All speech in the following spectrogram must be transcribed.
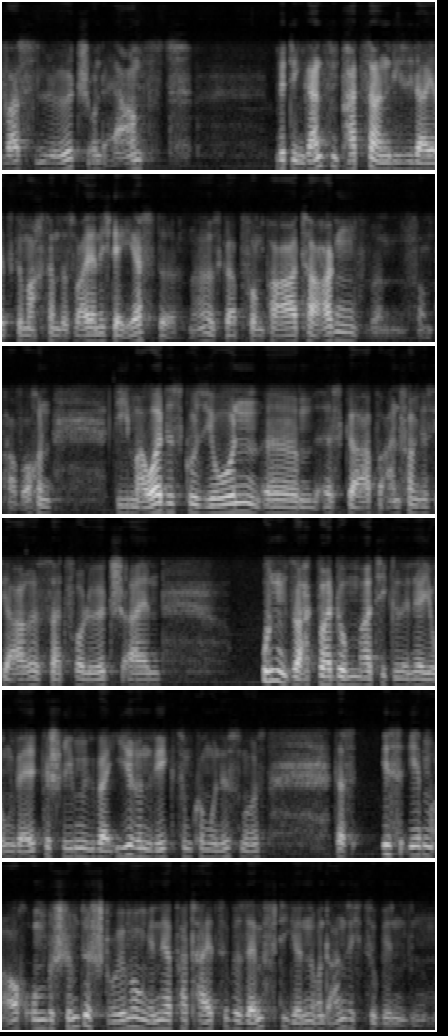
was Lötsch und Ernst mit den ganzen Patzern, die sie da jetzt gemacht haben, das war ja nicht der erste. Ne? Es gab vor ein paar Tagen, vor ein paar Wochen die Mauerdiskussion. Ähm, es gab Anfang des Jahres, hat Frau Lötsch einen unsagbar dummen Artikel in der Jungen Welt geschrieben über ihren Weg zum Kommunismus. Das ist eben auch, um bestimmte Strömungen in der Partei zu besänftigen und an sich zu binden.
